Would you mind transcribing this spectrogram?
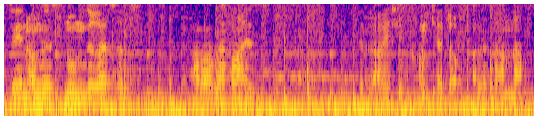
Xenon ist nun gerettet. Aber wer weiß, vielleicht kommt ja doch alles anders.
